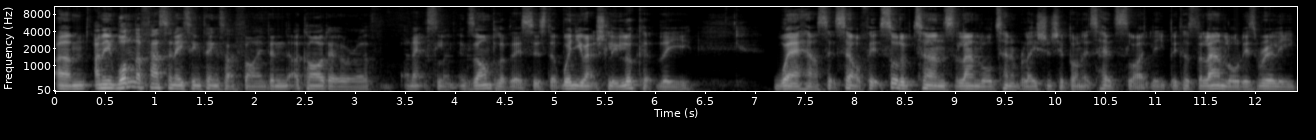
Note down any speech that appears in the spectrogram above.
Um, I mean, one of the fascinating things I find, and Ocado are a, an excellent example of this, is that when you actually look at the warehouse itself, it sort of turns the landlord tenant relationship on its head slightly because the landlord is really,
